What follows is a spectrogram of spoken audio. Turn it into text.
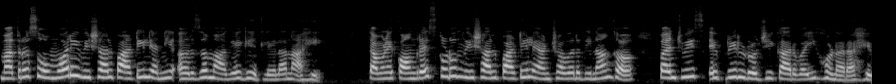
मात्र सोमवारी विशाल पाटील यांनी अर्ज मागे घेतलेला नाही. त्यामुळे काँग्रेसकडून विशाल पाटील यांच्यावर दिनांक पंचवीस एप्रिल रोजी कारवाई होणार आहे.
